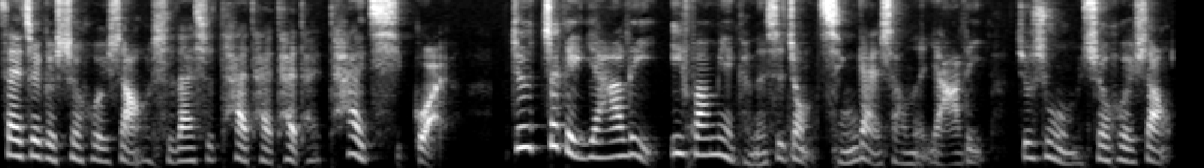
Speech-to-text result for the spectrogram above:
在这个社会上实在是太太太太太奇怪了。就这个压力，一方面可能是这种情感上的压力，就是我们社会上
